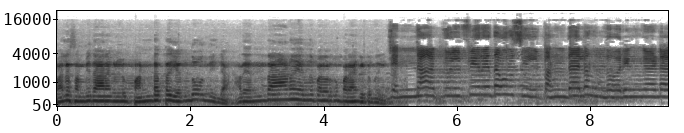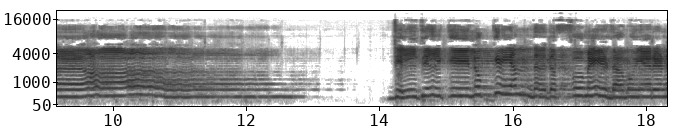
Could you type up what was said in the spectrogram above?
പല സംവിധാനങ്ങളിലും പണ്ടത്തെ എന്തോ ഒന്നില്ല അതെന്താണ് എന്ന് പലർക്കും പറയാൻ കിട്ടുന്നില്ല. പന്തലും നൊരുങ്ങണ. ദിൽ ജിൽ കീലുക്കിയെന്ന ദഫുമേടമുയരണ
